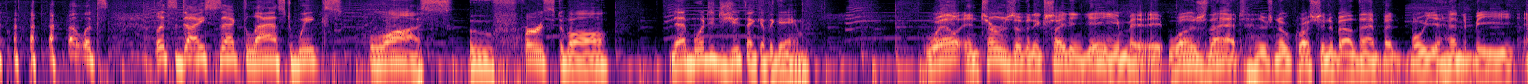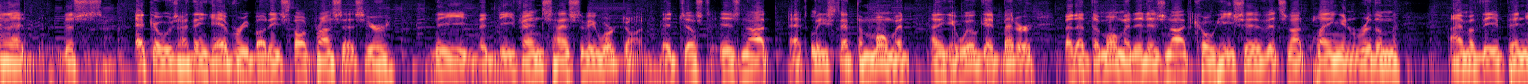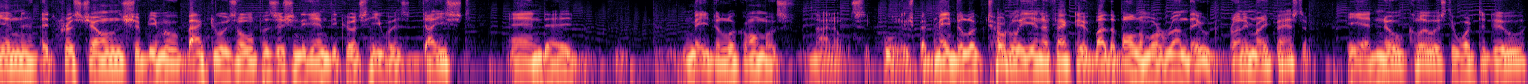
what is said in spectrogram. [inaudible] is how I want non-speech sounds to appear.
[laughs] let's let's dissect last week's loss. Oof. First of all, Ned, what did you think of the game? Well, in terms of an exciting game, it, it was that. There's no question about that. But boy, you had to be, and that, this echoes, I think, everybody's thought process here. The the defense has to be worked on. It just is not, at least at the moment. I think it will get better, but at the moment, it is not cohesive. It's not playing in rhythm. I'm of the opinion that Chris Jones should be moved back to his old position again because he was diced and uh, made to look almost, I don't say foolish, but made to look totally ineffective by the Baltimore run. They would run him right past him. He had no clue as to what to do.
